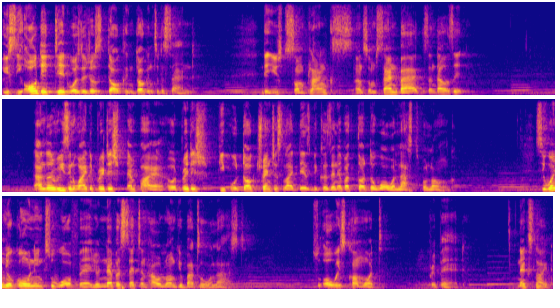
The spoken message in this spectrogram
You see, all they did was they just dug, dug into the sand. They used some planks and some sandbags, and that was it. Another reason why the British Empire or British people dug trenches like this because they never thought the war would last for long. See, when you're going into warfare, you're never certain how long your battle will last. So always come what? Prepared. Next slide.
